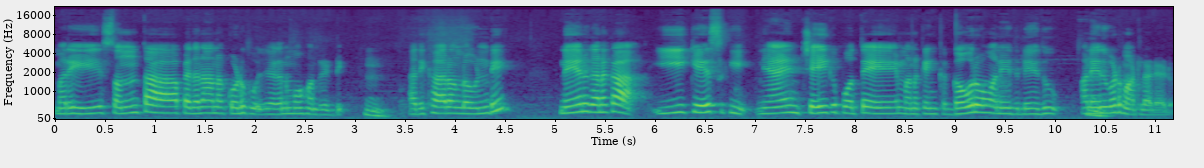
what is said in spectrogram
మరి సొంత పెదనాన్న కొడుకు జగన్మోహన్ రెడ్డి అధికారంలో ఉండి నేను గనక ఈ కేసుకి న్యాయం చేయకపోతే మనకి ఇంకా గౌరవం అనేది లేదు అనేది కూడా మాట్లాడాడు.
